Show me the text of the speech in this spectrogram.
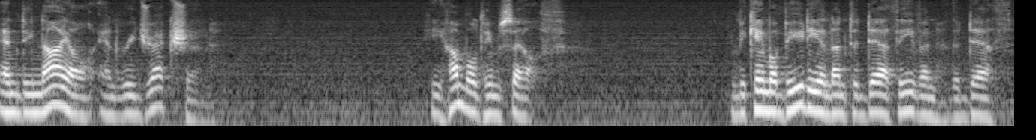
and denial and rejection. He humbled himself and became obedient unto death, even the death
